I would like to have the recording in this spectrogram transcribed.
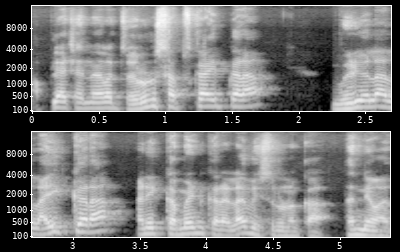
आपल्या चॅनलला जरूर सबस्क्राईब करा. व्हिडिओला लाईक करा आणि कमेंट करायला विसरू नका. धन्यवाद.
